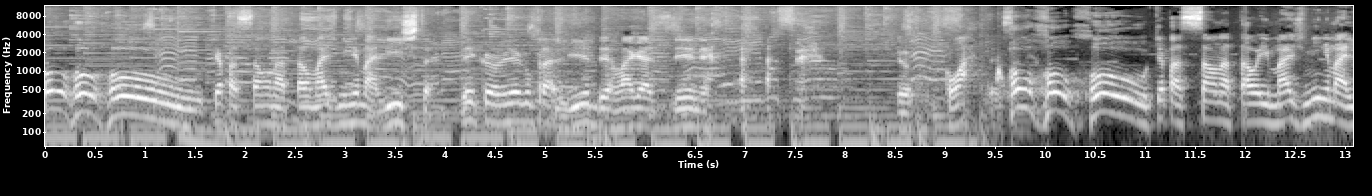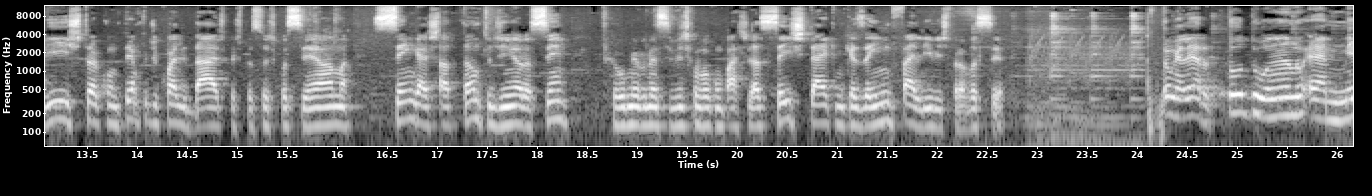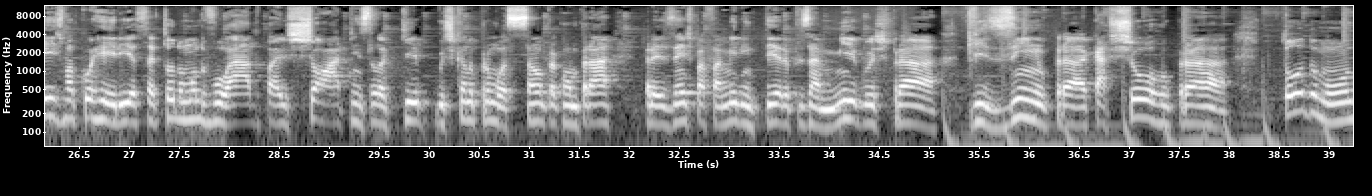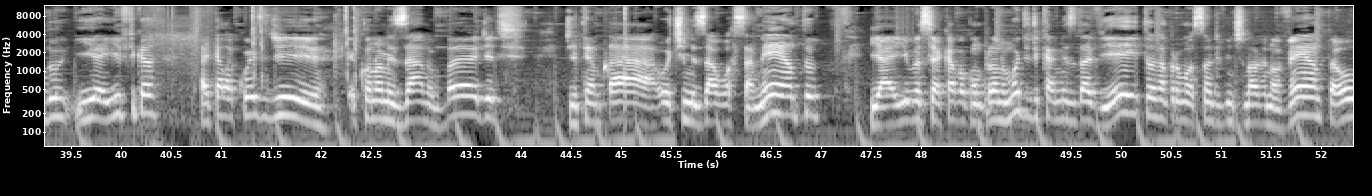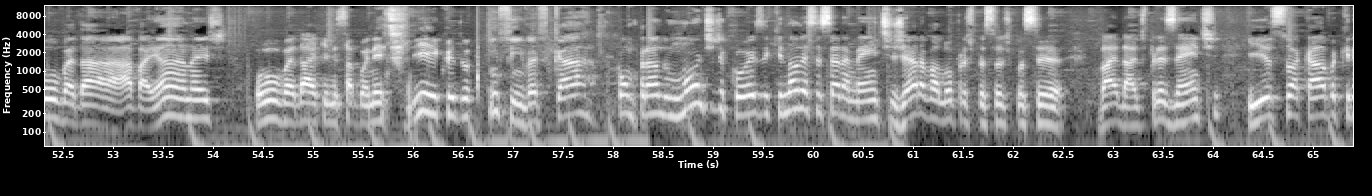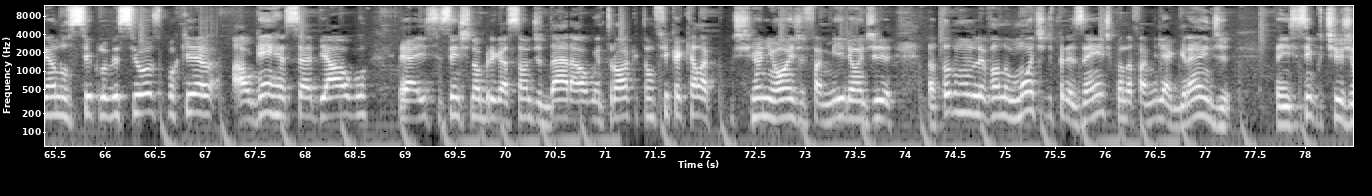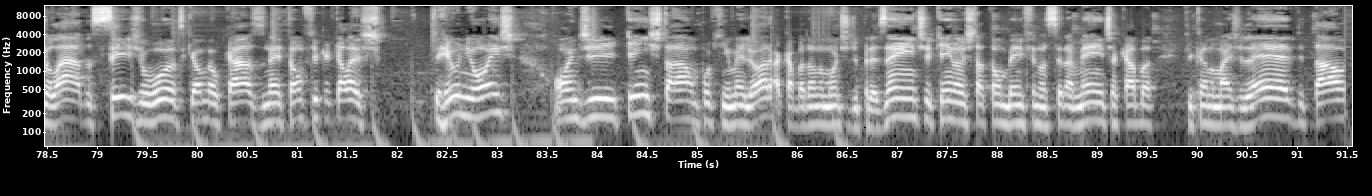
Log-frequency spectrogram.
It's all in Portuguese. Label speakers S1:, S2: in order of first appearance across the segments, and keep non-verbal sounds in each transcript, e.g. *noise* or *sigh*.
S1: Ho, ho, ho! Quer passar um Natal mais minimalista? Vem comigo pra Líder Magazine. *laughs* Corta. Ho, ho, ho! Quer passar um Natal aí mais minimalista, com tempo de qualidade com as pessoas que você ama, sem gastar tanto dinheiro assim? Fica comigo nesse vídeo que eu vou compartilhar seis técnicas infalíveis para você. Então, galera, todo ano é a mesma correria, sai todo mundo voado para os shoppings aqui, buscando promoção para comprar presente para a família inteira, para os amigos, para vizinho, para cachorro, para todo mundo. E aí fica aquela coisa de economizar no budget, de tentar otimizar o orçamento. E aí você acaba comprando um monte de camisa da Aviator na promoção de R$29,90, ou vai dar Havaianas, ou vai dar aquele sabonete *laughs* líquido. Enfim, vai ficar comprando um monte de coisa que não necessariamente gera valor para as pessoas que você vai dar de presente e isso acaba criando um ciclo vicioso porque alguém recebe algo e aí se sente na obrigação de dar algo em troca, então fica aquelas reuniões de família onde tá todo mundo levando um monte de presente, quando a família é grande, tem cinco tios de um lado, seis do outro, que é o meu caso, né? Então fica aquelas reuniões onde quem está um pouquinho melhor acaba dando um monte de presente, quem não está tão bem financeiramente acaba ficando mais leve e tal.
